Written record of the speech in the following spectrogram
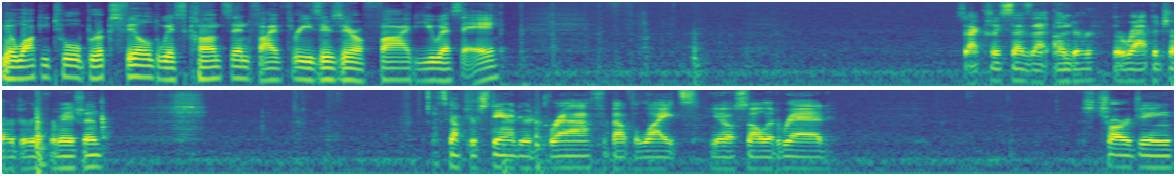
Milwaukee Tool, Brookfield, Wisconsin 53005 USA. This actually says that under the rapid charger information. It's got your standard graph about the lights, you know, solid red. It's charging.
